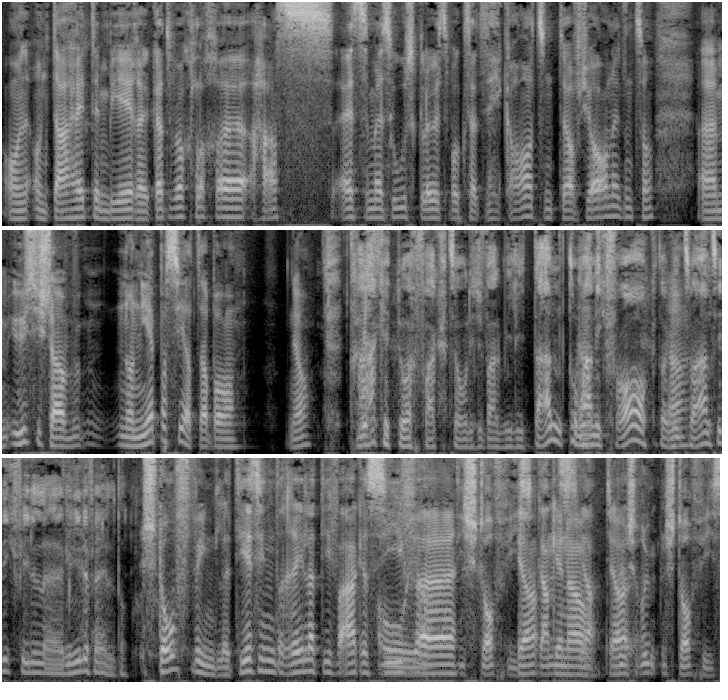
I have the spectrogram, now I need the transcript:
Und, und da hat dann bei ihr gerade wirklich äh, Hass-SMS ausgelöst, wo gesagt hat, hey, geht's und darfst ja nicht und so. Ähm, uns ist das noch nie passiert, aber ja. Tragetuch-Fraktion ist weil militant. Darum ja. habe ich gefragt. Da ja. gibt es wahnsinnig viele äh, Minenfelder. Stoffwindeln, die sind relativ aggressiv. Oh, ja. äh, die Stoffis, ja, ganz, genau. ja, die ja. berühmten Stoffis.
